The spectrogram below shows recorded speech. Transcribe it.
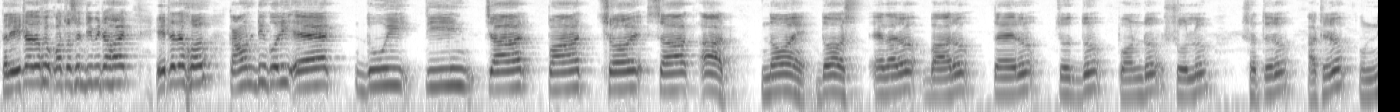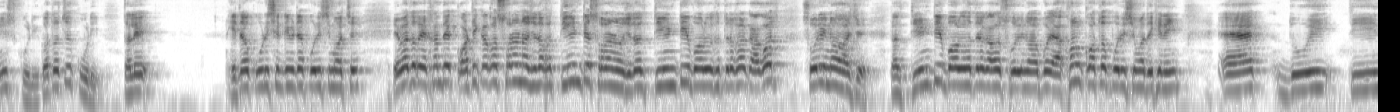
তাহলে এটা দেখো কত সেন্টিমিটার হয়? এটা দেখো কাউন্টিং করি এক, দুই, তিন, চার, পাঁচ, ছয়, সাত, আট, নয়, দশ, এগারো, বারো, তেরো, চোদ্দ, পনেরো, ষোলো, সতেরো, আঠেরো, উনিশ, কুড়ি। কত হচ্ছে কুড়ি? তাহলে এটাও কুড়ি সেন্টিমিটার পরিসীমা হচ্ছে। এবার দেখো এখান থেকে কটি কাগজ সরানো হয়েছে? দেখো তিনটে সরানো হয়েছে। তাহলে তিনটি বর্গক্ষেত্রকার কাগজ সরিয়ে নেওয়া হয়েছে। তাহলে তিনটি বর্গক্ষেত্রের কাগজ সরিয়ে নেওয়ার পর এখন কত পরিসীমা দেখে নিই? এক, দুই, তিন,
